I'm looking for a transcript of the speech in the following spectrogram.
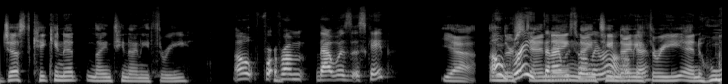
just kicking it, 1993. Oh, for, from that was Xscape. Yeah, Oh, great, then I understanding was totally wrong, okay. 1993, and who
